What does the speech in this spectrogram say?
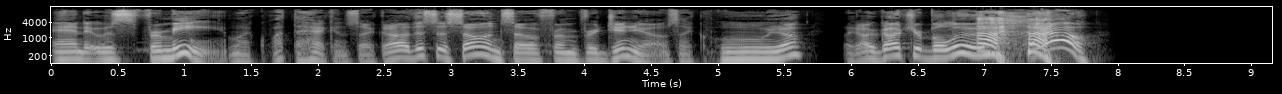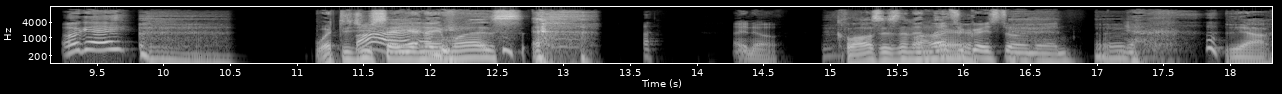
and it was for me. I'm like, what the heck? And it's like, oh, this is so and so from Virginia. I was like, oh yeah, like I got your balloon. Like, oh, okay, what did you say your Bye. Name was? I know. Claus isn't Wow, in there. that's a great story, man. Uh, Yeah. Yeah.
